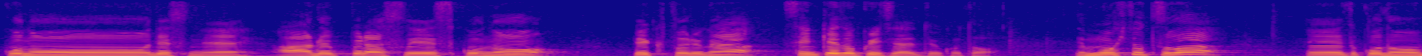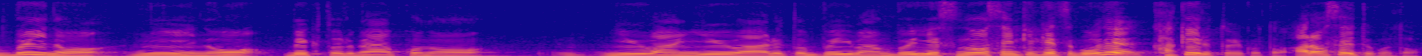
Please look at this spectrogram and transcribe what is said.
このですね R プラス S 個のベクトルが線形独立であるということ。でもう一つはえー、とこの V の2のベクトルがこの U1、UR と V1、VS の線形結合でかけるということ、表せるということ。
